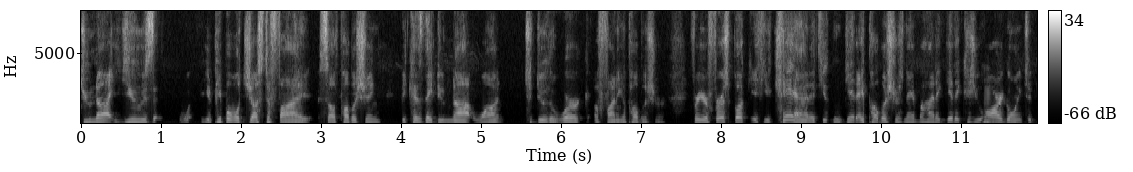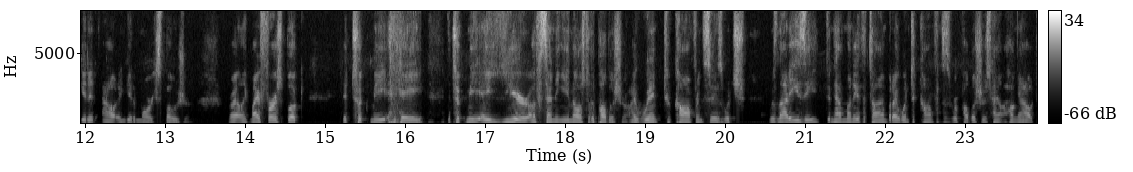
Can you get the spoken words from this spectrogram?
do not use. You know, people will justify self-publishing because they do not want to do the work of finding a publisher. For your first book, if you can, if you can get a publisher's name behind it, get it because you mm. are going to get it out and get more exposure, right? Like my first book, it took me a it took me a year of sending emails to the publisher. I went to conferences, which was not easy. Didn't have money at the time, but I went to conferences where publishers hung out,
